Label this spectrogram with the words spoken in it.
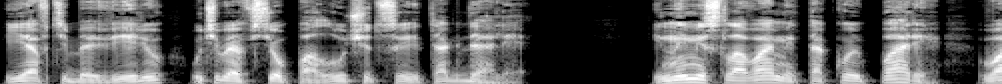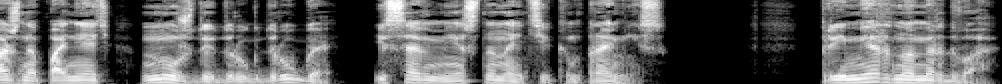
«я в тебя верю», «у тебя все получится» и так далее. Иными словами, такой паре важно понять нужды друг друга и совместно найти компромисс. Пример номер два.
